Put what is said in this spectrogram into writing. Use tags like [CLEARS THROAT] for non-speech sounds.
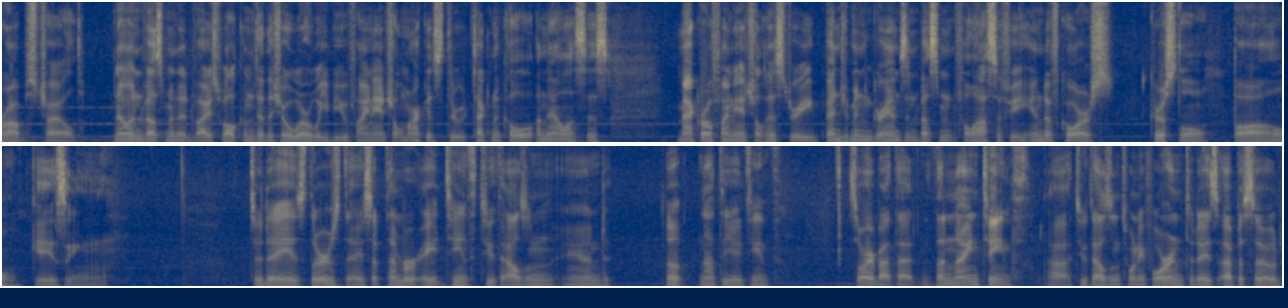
Robschild. No investment advice. Welcome to the show where we view financial markets through technical analysis, macro financial history, Benjamin Graham's investment philosophy, and of course, crystal ball gazing. Today is Thursday, September 18th, 2000 and oh, not the 18th. Sorry about that. The 19th, uh, 2024. In today's episode,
